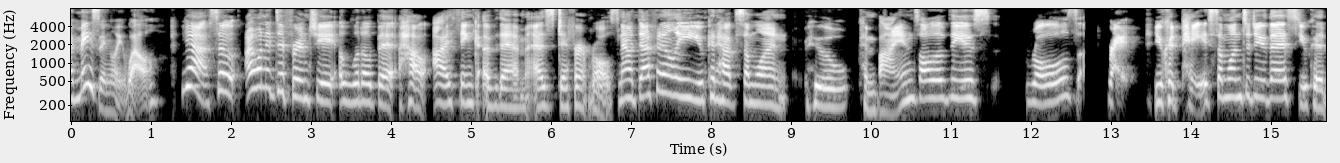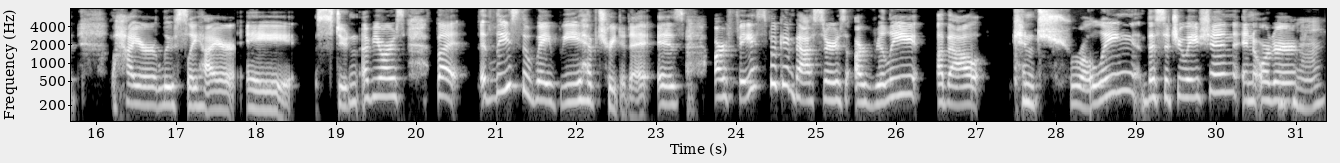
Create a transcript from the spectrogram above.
amazingly well. Yeah, so I want to differentiate a little bit how I think of them as different roles. Now, definitely you could have someone who combines all of these roles. Right. You could pay someone to do this. You could hire, loosely hire a student of yours. But at least the way we have treated it is our Facebook ambassadors are really about controlling the situation in order mm-hmm.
